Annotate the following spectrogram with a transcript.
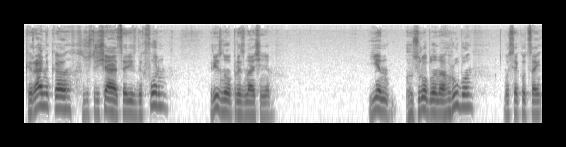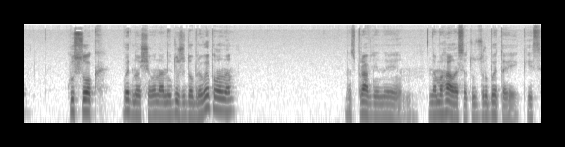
Кераміка зустрічається різних форм, різного призначення. Є зроблена грубо, ось як оцей кусок. Видно, що вона не дуже добре випалена. Насправді не намагалася тут зробити якийсь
